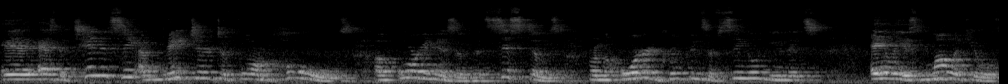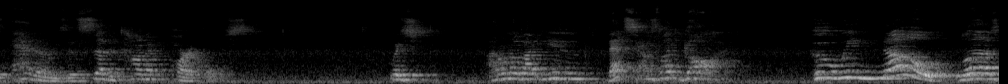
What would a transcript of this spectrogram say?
as the tendency of nature to form wholes of organisms and systems from the ordered groupings of single units alias molecules, atoms, and subatomic particles. Which, I don't know about you, that sounds like God, who we know loves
